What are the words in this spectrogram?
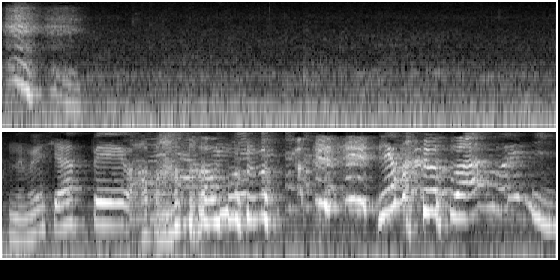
namanya siapa? Apa apa mulu. Dia malu anjing.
